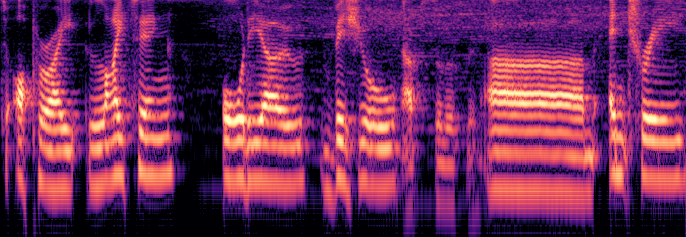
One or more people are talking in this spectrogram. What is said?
to operate lighting, audio, visual, absolutely. um, entry,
